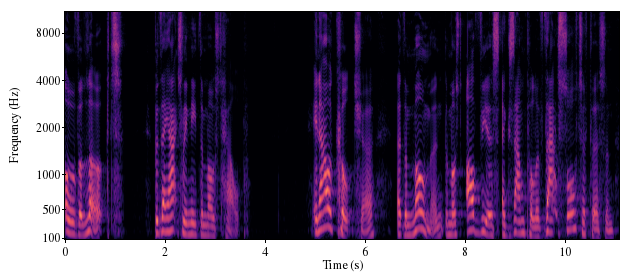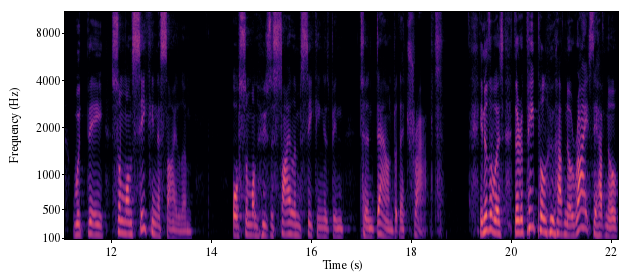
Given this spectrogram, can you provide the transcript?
overlooked, but they actually need the most help. In our culture, at the moment, the most obvious example of that sort of person would be someone seeking asylum or someone whose asylum seeking has been turned down, but they're trapped. In other words, there are people who have no rights, they have no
